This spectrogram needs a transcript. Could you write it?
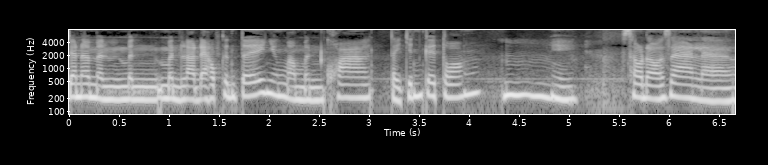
cho nên mình mình mình là đại học kinh tế nhưng mà mình khoa tài chính kế toán ừ. Yeah. sau đó ra là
